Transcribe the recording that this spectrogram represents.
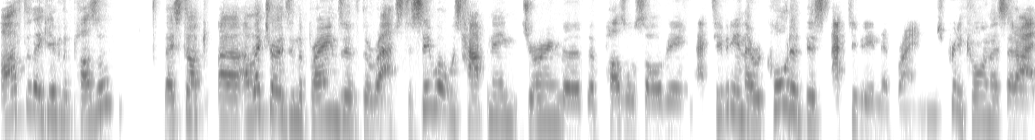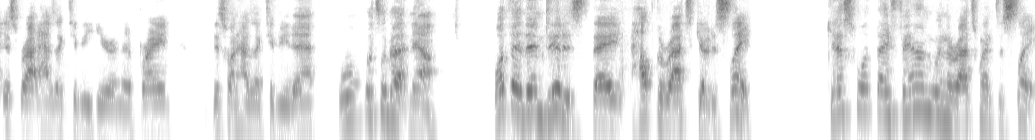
After they gave the puzzle, they stuck uh, electrodes in the brains of the rats to see what was happening during the, the puzzle solving activity. And they recorded this activity in their brain, which is pretty cool. And they said, all right, this rat has activity here in their brain. This one has activity there. Well, let's look at that now. What they then did is they helped the rats go to sleep. Guess what they found when the rats went to sleep?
